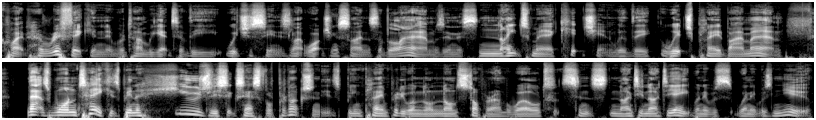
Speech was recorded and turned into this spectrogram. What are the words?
quite horrific in the time we get to the witches scene. It's like watching Silence of Lambs in this nightmare kitchen with the witch played by a man. That's one take. It's been a hugely successful production. It's been playing pretty well non-stop around the world since 1998 when it was when it was new.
